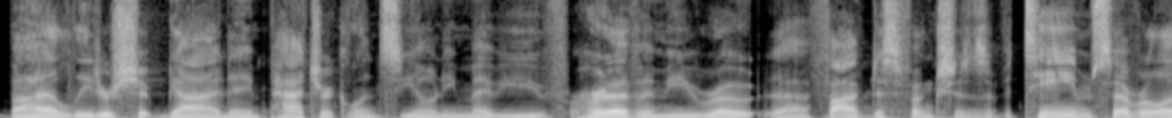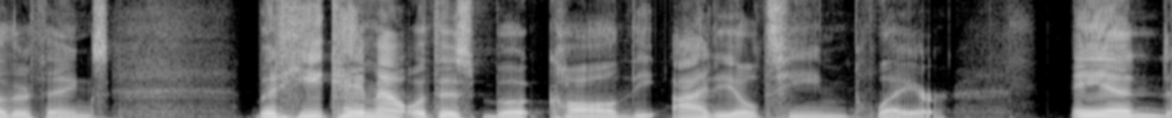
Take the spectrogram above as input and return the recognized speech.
by a leadership guy named Patrick Lencioni. Maybe you've heard of him. He wrote uh, Five Dysfunctions of a Team, several other things. But he came out with this book called The Ideal Team Player. And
